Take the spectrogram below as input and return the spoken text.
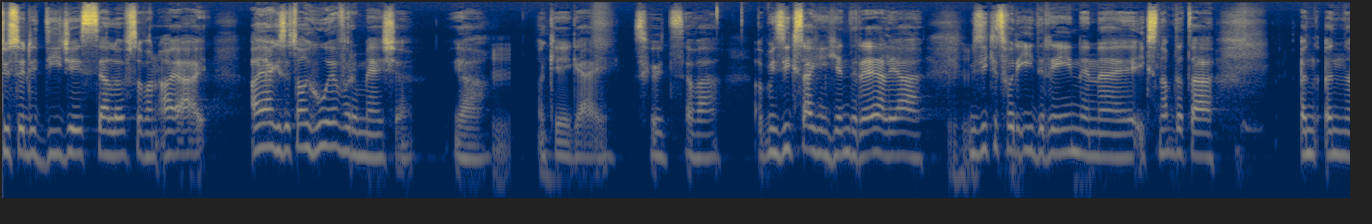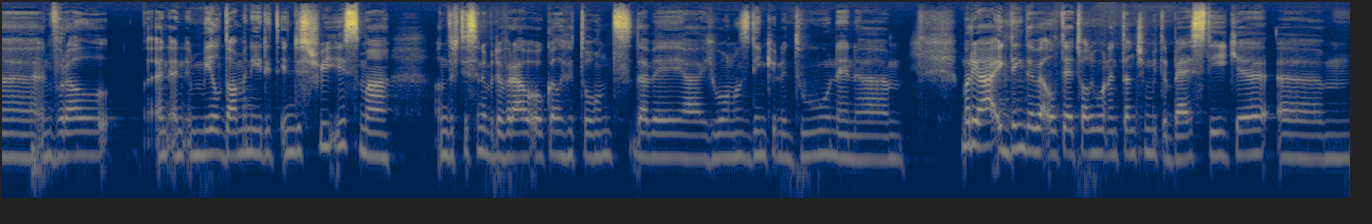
tussen de DJ's zelf. Zo van, ah ja, ah ja, je zit wel goed hè, voor een meisje. Ja, oké, guy. Is goed, ça va. op muziek staat geen gender. Hè. Allee, ja. Mhm. Muziek is voor iedereen. En eh, ik snap dat dat een, een, eh, een vooral een, een, male-dominated industry is. Maar ondertussen hebben de vrouwen ook al getoond dat wij gewoon ons ding kunnen doen. En, ehm, maar ja, ik denk dat we altijd wel gewoon een tandje moeten bijsteken. Ehm,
